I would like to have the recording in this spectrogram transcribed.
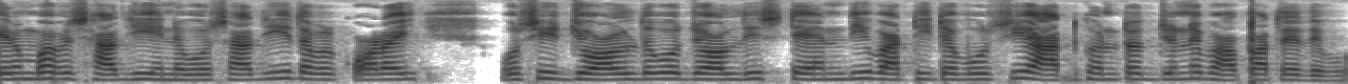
এরমভাবে সাজিয়ে নেব। সাজিয়ে তারপর কড়াই বসিয়ে জল দেবো। জল দিয়ে স্ট্যান্ড দিয়ে বাটিটা বসিয়ে আট ঘণ্টার জন্য ভাপাতে দেবো।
